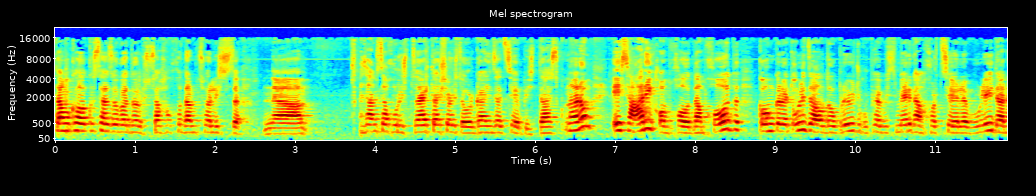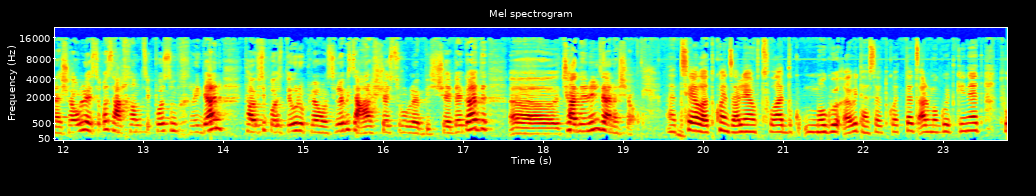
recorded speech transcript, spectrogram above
სამოქალაქო საზოგადოების სახალხო დამცველის სამსახურის საერთაშორისო ორგანიზაციების დასკვნა, რომ ეს არ იყო მხოლოდ და მხოლოდ კონკრეტული ძალადობრივი ჯგუფების მიერ განხორციელებული დანაშაული, ეს იყო სახელმწიფოს მხრიდან თავისი პოზიტიური უფლებამოსილების არ შესრულების შედეგად ჩადენილი დანაშაული. ციალა თქვენ ძალიან რთულად მოგვიყევით ასე ვთქვათ და წარმოგვიდგინეთ თუ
